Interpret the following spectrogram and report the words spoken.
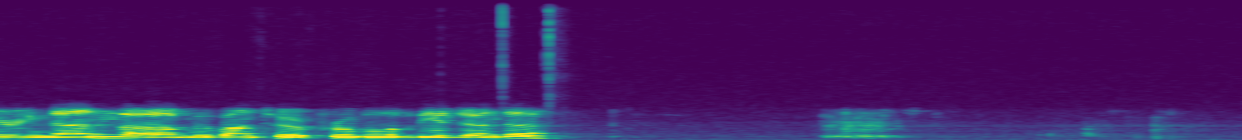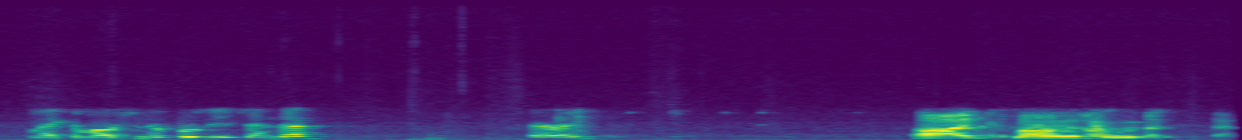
Hearing none, uh, move on to approval of the agenda. make a motion to approve the agenda. Barry? I'm Tom, and I'll Larry, second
